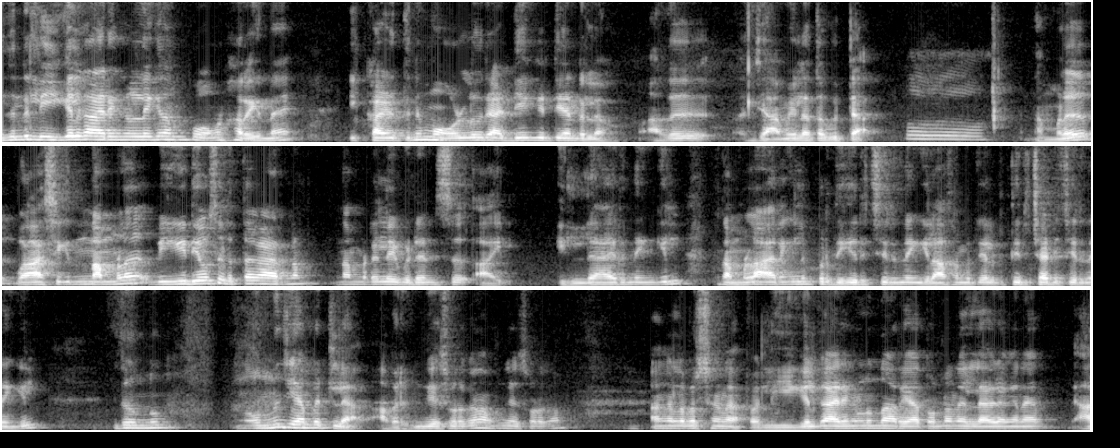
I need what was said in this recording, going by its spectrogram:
ഇതിന്റെ ലീഗൽ കാര്യങ്ങളിലേക്ക് നമ്മൾ പോകുമ്പോൾ അറിയുന്നേ ഈ കഴുത്തിന് മുകളിൽ ഒരു അടി കിട്ടിയുണ്ടല്ലോ അത് ജാമ്യമില്ലാത്ത കുറ്റ. നമ്മൾ വാശിക്കുന്ന നമ്മൾ വീഡിയോസ് എടുത്ത കാരണം നമ്മുടെ എവിഡൻസ് ആയി. ഇല്ലായിരുന്നെങ്കിൽ നമ്മൾ ആരെങ്കിലും പ്രതികരിച്ചിരുന്നെങ്കിൽ ആ സമയത്ത് ചിലപ്പോൾ തിരിച്ചടിച്ചിരുന്നെങ്കിൽ ഇതൊന്നും ഒന്നും ചെയ്യാൻ പറ്റില്ല. അവർക്കും കേസ് കൊടുക്കാം നമുക്കും കേസ് കൊടുക്കാം. അങ്ങനെയുള്ള പ്രശ്നങ്ങൾ അപ്പോൾ ലീഗൽ കാര്യങ്ങളൊന്നും അറിയാത്തതുകൊണ്ടാണ് എല്ലാവരും അങ്ങനെ ആ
